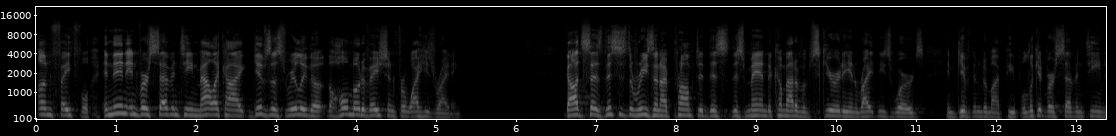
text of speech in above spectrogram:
unfaithful. And then in verse 17, Malachi gives us really the, the whole motivation for why he's writing. God says, This is the reason I prompted this, this man to come out of obscurity and write these words and give them to my people. Look at verse 17.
